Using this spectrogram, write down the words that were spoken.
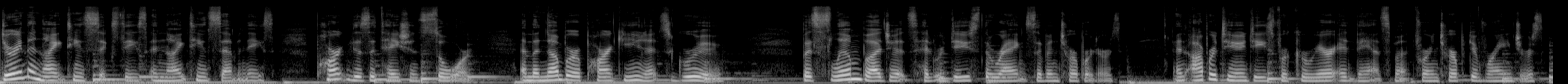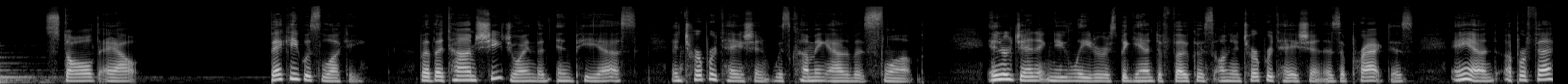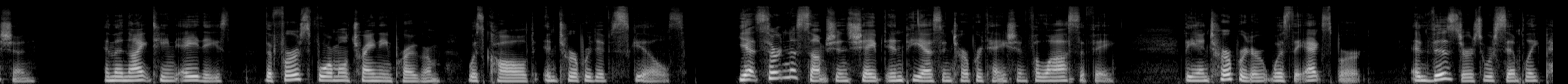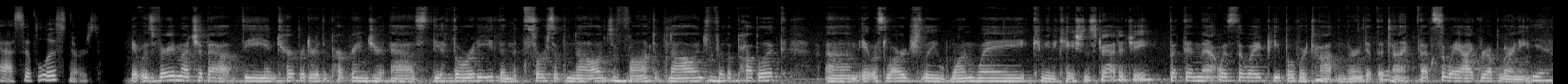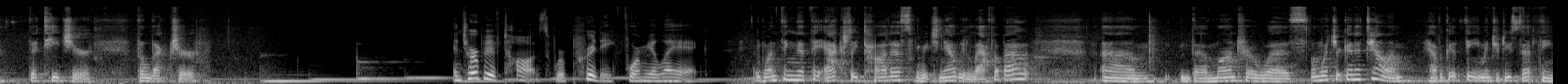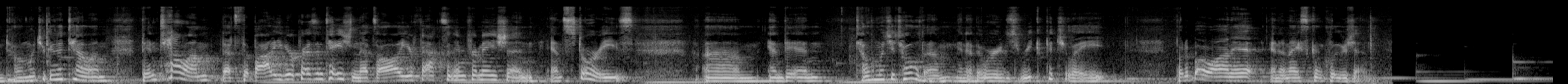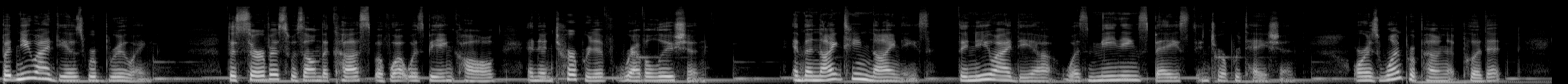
During the 1960s and 1970s, park visitation soared and the number of park units grew. But slim budgets had reduced the ranks of interpreters, and opportunities for career advancement for interpretive rangers stalled out. Becky was lucky. By the time she joined the NPS, interpretation was coming out of its slump energetic new leaders began to focus on interpretation as a practice and a profession. In the 1980s, the first formal training program was called Interpretive Skills. Yet certain assumptions shaped NPS interpretation philosophy. The interpreter was the expert, and visitors were simply passive listeners. It was very much about the interpreter, the park ranger, as the authority, the source of knowledge, the mm-hmm. font of knowledge for the mm-hmm. public, um, it was largely one way communication strategy, but then that was the way people were taught and learned at the time. That's the way I grew up learning. Yes. The teacher, the lecture. Interpretive talks were pretty formulaic. One thing that they actually taught us, which now we laugh about, um, the mantra was tell them what you're going to tell them have a good theme introduce that theme tell them what you're going to tell them then tell them that's the body of your presentation that's all your facts and information and stories um, and then tell them what you told them. In other words, recapitulate, put a bow on it, and a nice conclusion. But new ideas were brewing. The service was on the cusp of what was being called an interpretive revolution. In the 1990s, The new idea was meanings based interpretation, or as one proponent put it,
